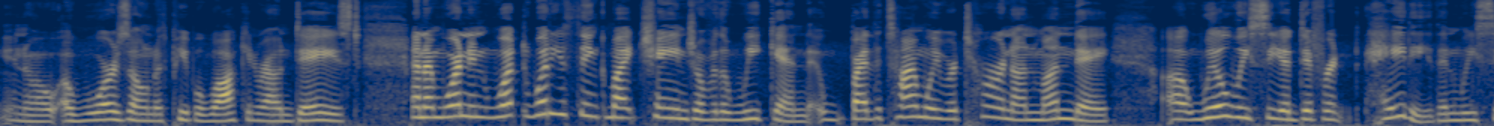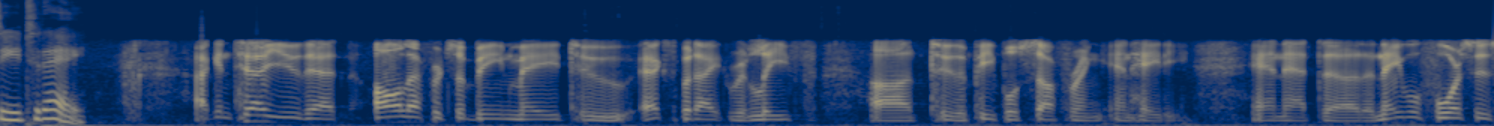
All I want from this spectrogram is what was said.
you know a war zone with people walking around dazed. And I'm wondering what what do you think might change over the weekend? By the time we return on Monday, uh, will we see a different Haiti than we see today? I can tell you that all efforts are being made to expedite relief uh, to the people suffering in Haiti, and that uh, the naval forces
